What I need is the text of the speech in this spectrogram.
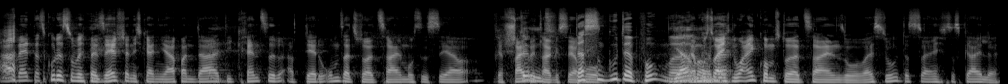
aber das Gute ist zum Beispiel bei Selbstständigkeit in Japan, da die Grenze, ab der du Umsatzsteuer zahlen musst, ist sehr, der Freibetrag ist sehr Das ist hoch. ein guter Punkt. Ja, Da Mann. musst du eigentlich nur Einkommensteuer zahlen, so, weißt du? Das ist eigentlich das Geile.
